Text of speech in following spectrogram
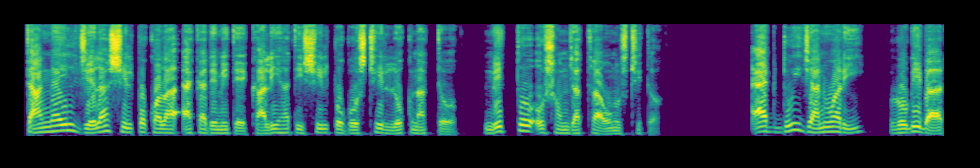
টাঙ্গাইল জেলা শিল্পকলা একাডেমিতে কালীহাতি শিল্পগোষ্ঠীর লোকনাট্য, নৃত্য ও সংযাত্রা অনুষ্ঠিত। এক দুই জানুয়ারি, রবিবার,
